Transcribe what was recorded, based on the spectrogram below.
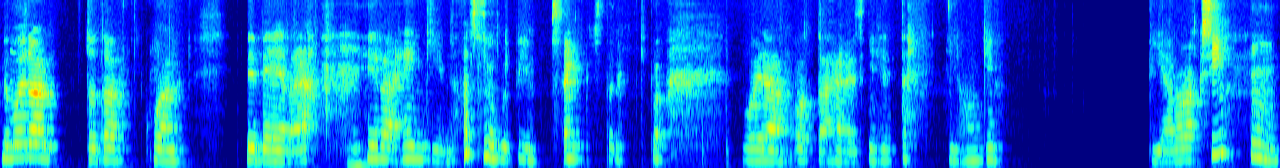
Me voidaan, tota, kun bebe herää, herää henkiin taas tuolta pinnasängystä, niin voidaan ottaa hänetkin sitten johonkin vieraaksi. Mm.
